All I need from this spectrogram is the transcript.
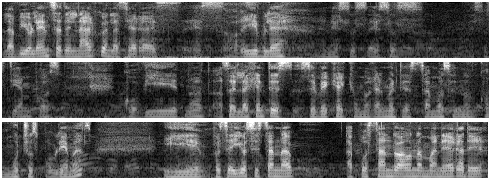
La violencia del narco en la sierra es, es horrible en esos, esos, esos tiempos. COVID, ¿no? O sea, la gente se ve que como realmente estamos con muchos problemas y pues ellos están apostando a una manera de,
